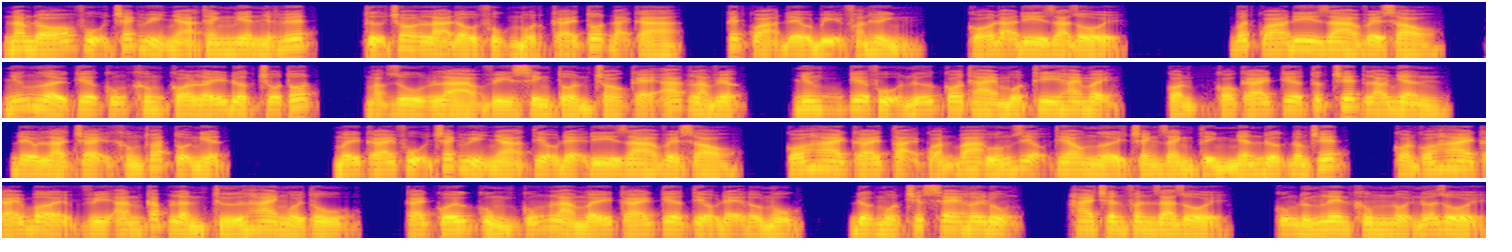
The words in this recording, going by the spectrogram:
Năm đó phụ trách hủy nhà thanh niên nhiệt huyết, tự cho là đầu phục một cái tốt đại ca, kết quả đều bị phán hình, có đã đi ra rồi. Bất quá đi ra về sau, những người kia cũng không có lấy được chỗ tốt, mặc dù là vì sinh tồn cho kẻ ác làm việc nhưng kia phụ nữ có thai một thi hai mệnh, còn có cái kia tức chết lao nhân, đều là chạy không thoát tội nghiệt. Mấy cái phụ trách hủy nhà tiểu đệ đi ra về sau, có hai cái tại quán ba uống rượu theo người tranh giành tình nhân được đâm chết, còn có hai cái bởi vì ăn cắp lần thứ hai ngồi tù, cái cuối cùng cũng là mấy cái kia tiểu đệ đầu mục, được một chiếc xe hơi đụng, hai chân phân ra rồi, cũng đứng lên không nổi nữa rồi.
